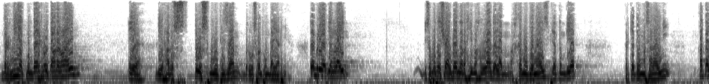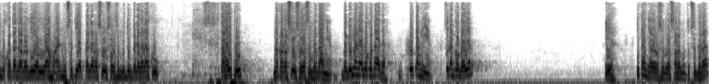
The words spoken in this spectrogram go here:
berniat membayar hutang orang lain, iya, dia harus terus berultizam berusaha untuk membayarnya. Dan riwayat yang lain disebutnya Syarban rahimahullah dalam Mahkamah Janaiz bisa melihat terkait dengan masalah ini. Kata Abu Qatadah radhiyallahu anhu setiap kali Rasul SAW berjumpa dengan aku. Setelah itu, maka Rasul SAW bertanya, bagaimana Abu Qatadah? Utangnya, sudah kau bayar? Iya, ditanya oleh Rasulullah SAW untuk segera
